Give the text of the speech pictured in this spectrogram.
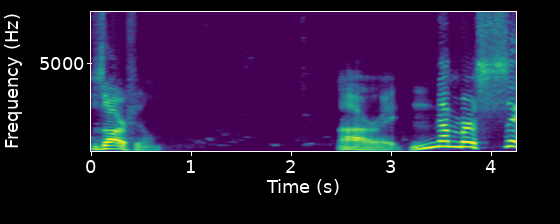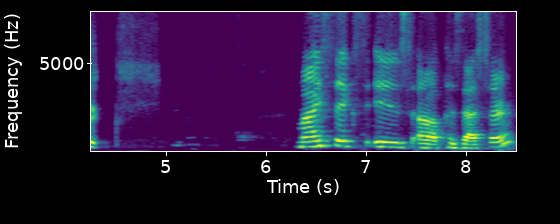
Bizarre film. All right, number six. My six is uh, Possessor,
